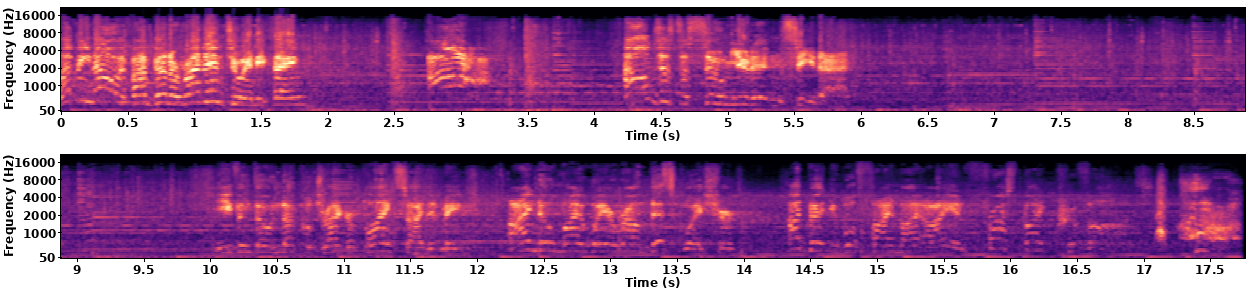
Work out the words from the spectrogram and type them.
Let me know if I'm gonna run into anything. Ah! I'll just assume you didn't see that. Even though Knuckle Dragger blindsided me, I know my way around this glacier. I bet you will find my eye in Frostbite Crevasse. Huh!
